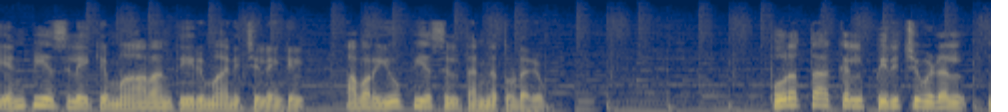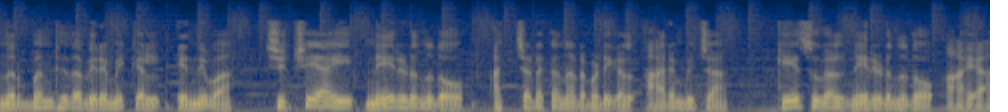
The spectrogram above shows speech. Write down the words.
എൻ പി എസിലേക്ക് മാറാൻ തീരുമാനിച്ചില്ലെങ്കിൽ അവർ യു പി എസിൽ തന്നെ തുടരും. പുറത്താക്കൽ പിരിച്ചുവിടൽ നിർബന്ധിത വിരമിക്കൽ എന്നിവ ശിക്ഷയായി നേരിടുന്നതോ അച്ചടക്ക നടപടികൾ ആരംഭിച്ച കേസുകൾ നേരിടുന്നതോ ആയ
